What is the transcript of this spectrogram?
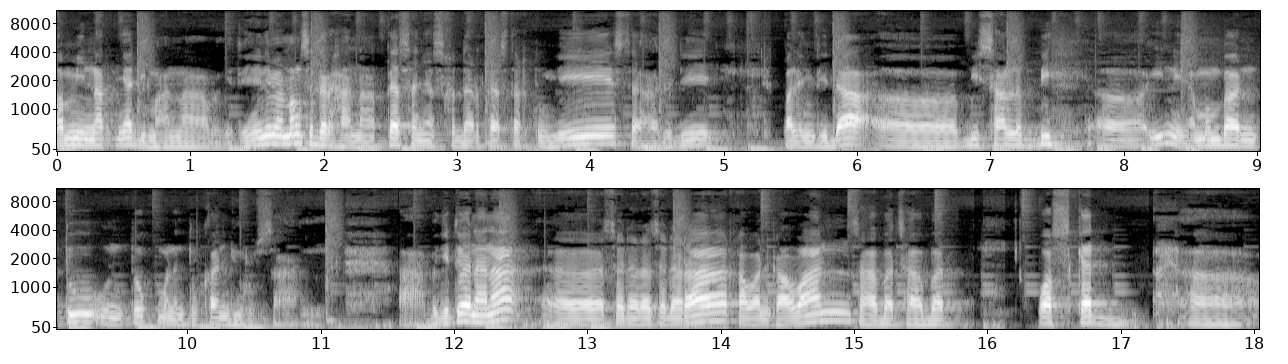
uh, minatnya di mana begitu. Ini memang sederhana tes hanya sekedar tes tertulis ya, jadi paling tidak uh, bisa lebih ini ya membantu untuk menentukan jurusan. Nah, begitu anak-anak, uh, saudara-saudara, kawan-kawan, sahabat-sahabat posket uh,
